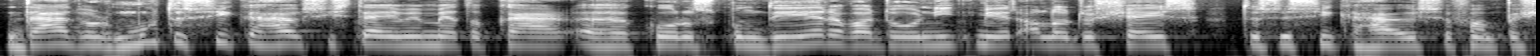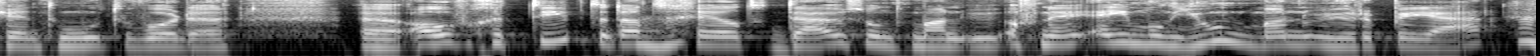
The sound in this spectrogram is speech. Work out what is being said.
daardoor moeten ziekenhuissystemen met elkaar uh, corresponderen... waardoor niet meer alle dossiers tussen ziekenhuizen van patiënten moeten worden uh, overgetypt. Dat -hmm. scheelt duizend manuren, of nee, 1 miljoen manuren per jaar. Hm.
